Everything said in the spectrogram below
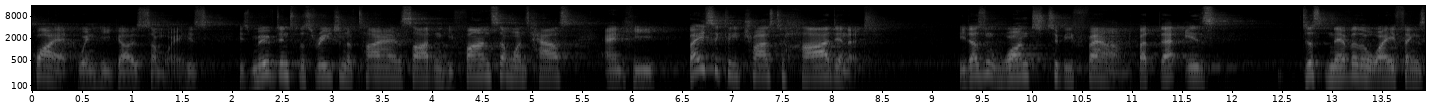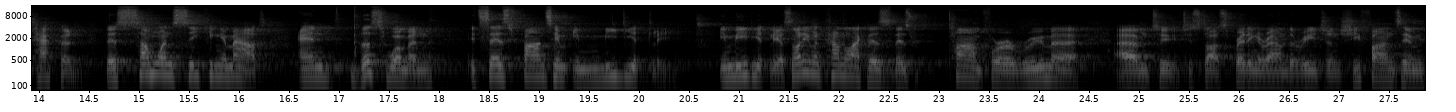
quiet when he goes somewhere. He's, he's moved into this region of Tyre and Sidon. He finds someone's house and he basically tries to hide in it. He doesn't want to be found, but that is just never the way things happen. There's someone seeking him out, and this woman, it says, finds him immediately. Immediately. It's not even kind of like there's, there's time for a rumor um, to, to start spreading around the region. She finds him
